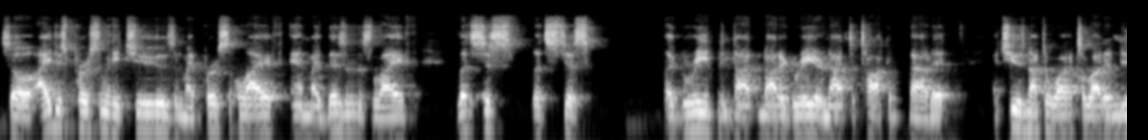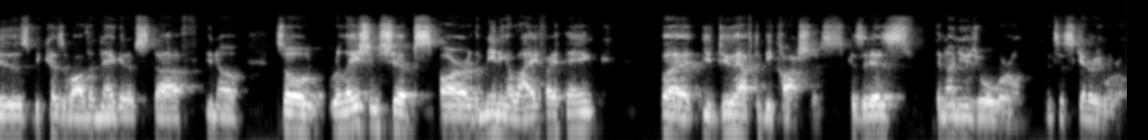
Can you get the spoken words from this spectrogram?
So I just personally choose in my personal life and my business life, let's just let's just agree to not not agree or not to talk about it. I choose not to watch a lot of news because of all the negative stuff, you know. So relationships are the meaning of life, I think, but you do have to be cautious because it is an unusual world. It's a scary world.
